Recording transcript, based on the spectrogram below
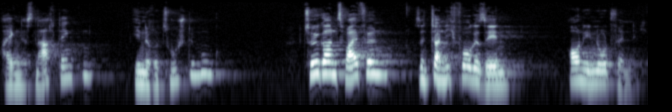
Eigenes Nachdenken, innere Zustimmung, Zögern, Zweifeln sind da nicht vorgesehen, auch nicht notwendig.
